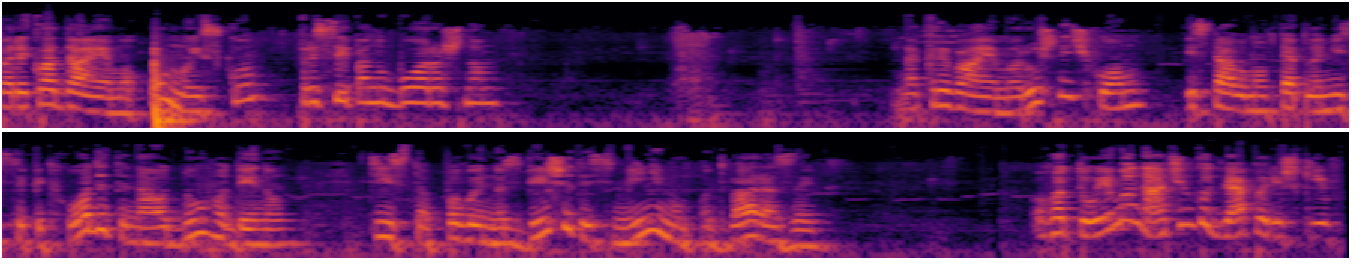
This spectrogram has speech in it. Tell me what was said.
перекладаємо у миску, присипану борошном, накриваємо рушничком і ставимо в тепле місце підходити на одну годину. Тісто повинно збільшитись мінімум у два рази. Готуємо начинку для пиріжків.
